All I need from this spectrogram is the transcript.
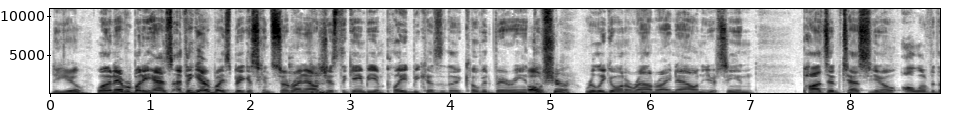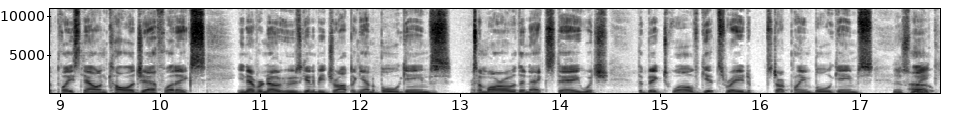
Do you? Well, and everybody has. I think everybody's biggest concern right now is just the game being played because of the COVID variant. Oh, sure. Really going around right now, and you're seeing positive tests, you know, all over the place now in college athletics. You never know who's going to be dropping out of bowl games right. tomorrow or the next day, which the Big 12 gets ready to start playing bowl games this week.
